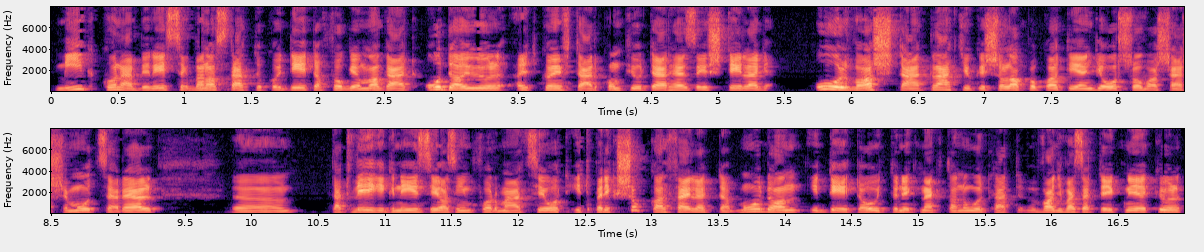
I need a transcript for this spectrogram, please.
míg korábbi részekben azt láttuk, hogy Data fogja magát, odaül egy könyvtár komputerhez, és tényleg olvas, tehát látjuk is a lapokat ilyen gyorsolvasási módszerrel, tehát végignézi az információt, itt pedig sokkal fejlettebb módon, itt Data úgy tűnik megtanult, hát vagy vezeték nélkül,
